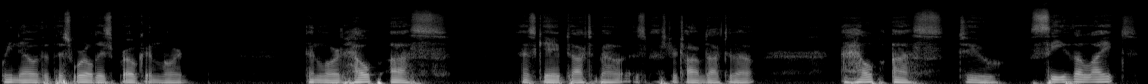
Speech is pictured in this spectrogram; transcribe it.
We know that this world is broken, Lord. And Lord, help us, as Gabe talked about, as Pastor Tom talked about, help us to see the light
